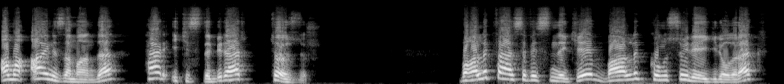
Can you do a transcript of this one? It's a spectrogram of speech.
ama aynı zamanda her ikisi de birer tözdür. Varlık felsefesindeki varlık konusuyla ilgili olarak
